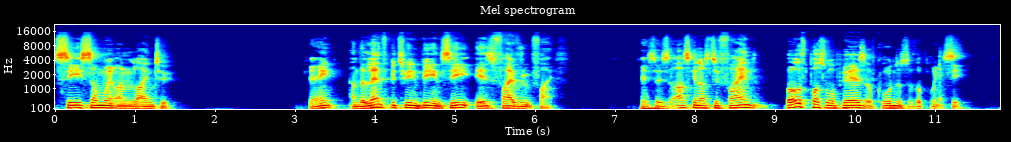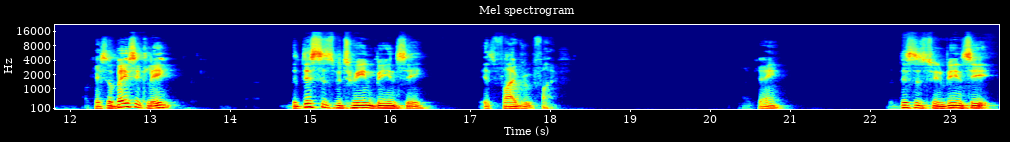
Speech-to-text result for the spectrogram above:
C somewhere on line 2. Okay, and the length between B and C is 5 root 5. Okay, so it's asking us to find both possible pairs of coordinates of the point C. Okay, so basically, the distance between B and C is 5 root 5. Okay, the distance between B and C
